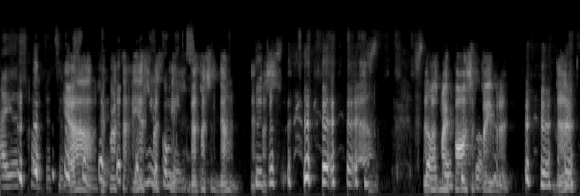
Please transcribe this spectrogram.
eiers gehad dit so. ja, wou dit eers Nie was die- dit was die ding. Dit Dit was ja, dit was my pa se favorite. Dit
